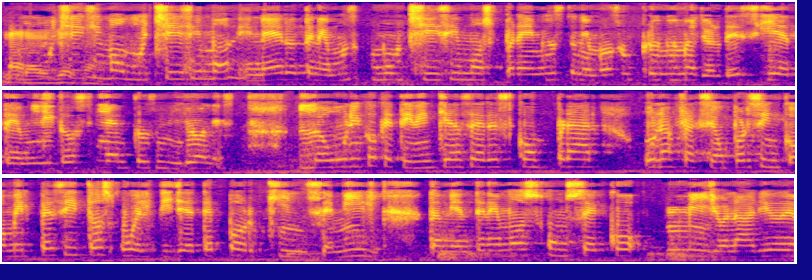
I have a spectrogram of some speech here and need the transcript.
muchísimo, muchísimo dinero. Tenemos muchísimos premios. Tenemos un premio mayor de 7 mil 200 millones. Lo único que tienen que hacer es comprar una fracción por 5 mil pesitos o el billete por 15 mil. También tenemos un seco millonario de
